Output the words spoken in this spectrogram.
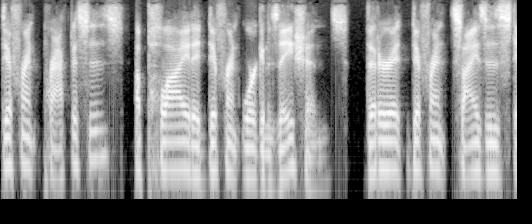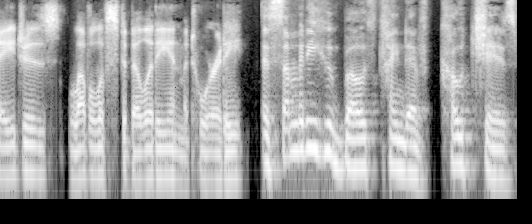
different practices apply to different organizations that are at different sizes, stages, level of stability and maturity. As somebody who both kind of coaches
